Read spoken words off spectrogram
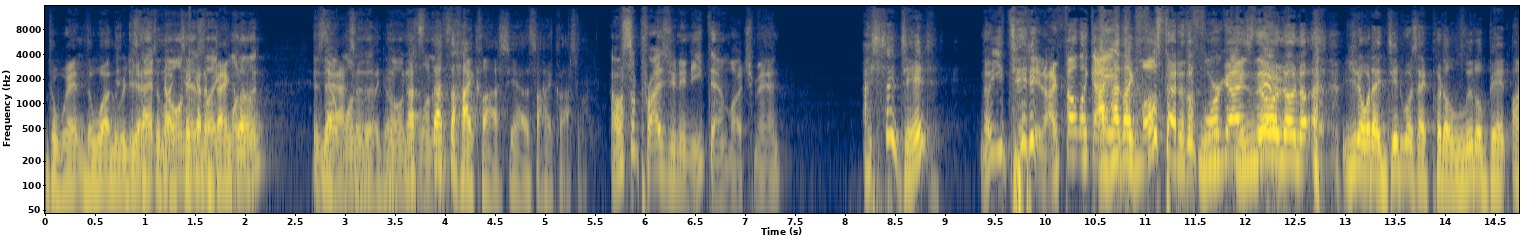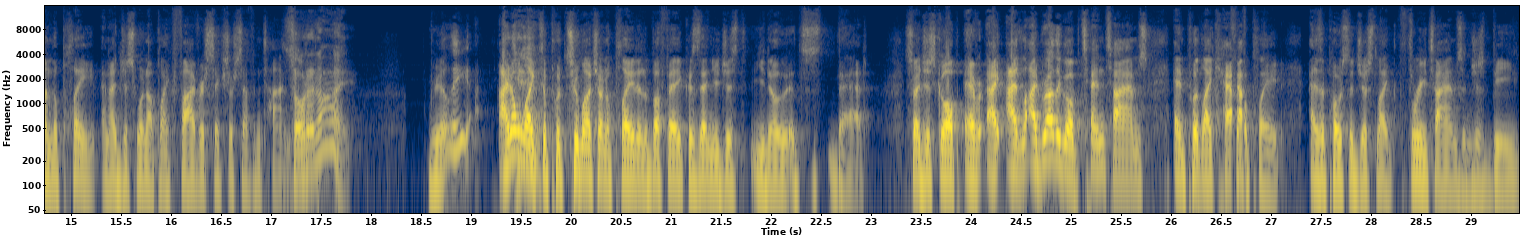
The Wynn. The one where you have to like take out a bank loan. the? Is Yeah, that one a of the good known one. as That's one that's of the high class. Yeah, that's the high class one. I was surprised you didn't eat that much, man. I said I did. No, you didn't. I felt like I, I had like the most out of the four guys No, there. no, no. You know what I did was I put a little bit on the plate, and I just went up like five or six or seven times. So did I. Really? I don't like to put too much on a plate at a buffet because then you just, you know, it's bad. So I just go up every, I, I'd, I'd rather go up 10 times and put like half a plate as opposed to just like three times and just be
